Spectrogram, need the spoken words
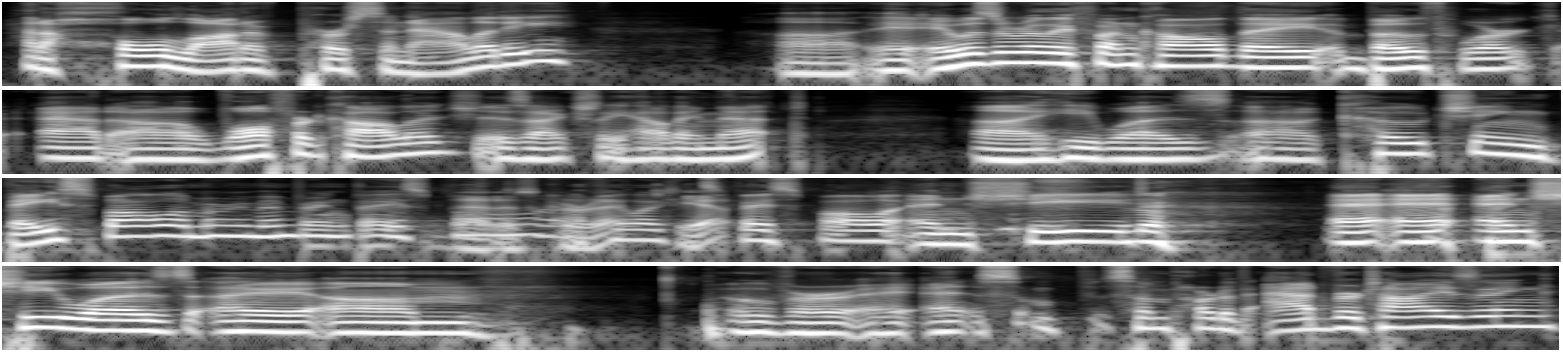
had a whole lot of personality. Uh, it, it was a really fun call. They both work at uh, Wofford College is actually how they met. Uh, he was uh, coaching baseball. Am i remembering baseball? That is i correct, feel like it's baseball. And she and, and she was a um over a, a, some some part of advertising.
